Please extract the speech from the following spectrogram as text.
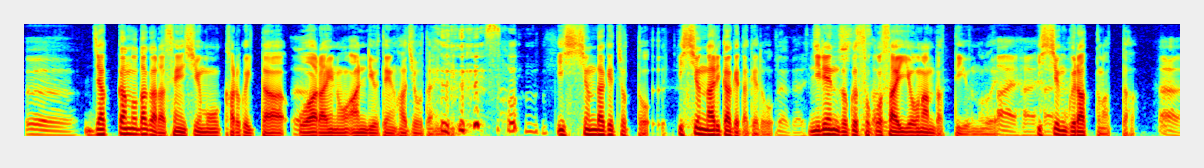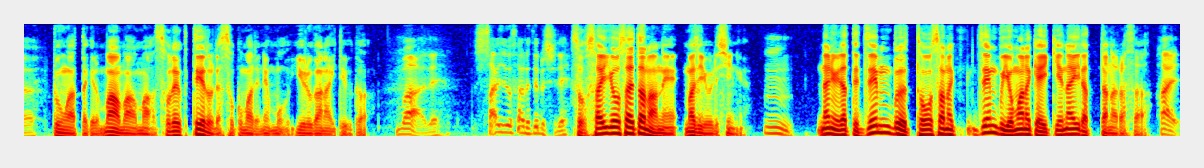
うん。若干のだから先週も軽く言ったお笑いの暗流転派状態に。一瞬だけちょっと一瞬なりかけたけどなんか2連続そこ採用なんだっていうので一瞬グラッとなったうん。分はあったけどまあまあまあそれ程度ではそこまでねもう揺るがないというか。まあね採用されてるしね。そう採用されたのはねマジで嬉しいねうん。何よりだって全部通さな全部読まなきゃいけないだったならさはい。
